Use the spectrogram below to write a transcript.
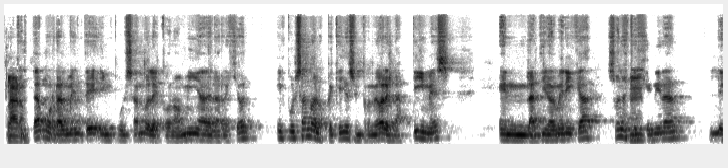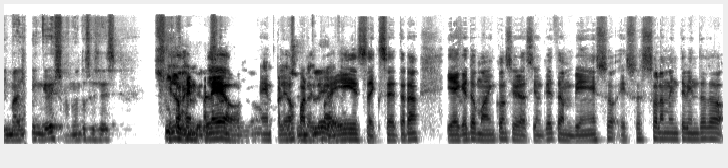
Claro. Estamos realmente impulsando la economía de la región, impulsando a los pequeños emprendedores, las pymes, en Latinoamérica son las que generan el mayor ingreso, ¿no? Entonces es y los empleos, empleos para el país, etcétera. Y hay que tomar en consideración que también eso, eso es solamente viéndolo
